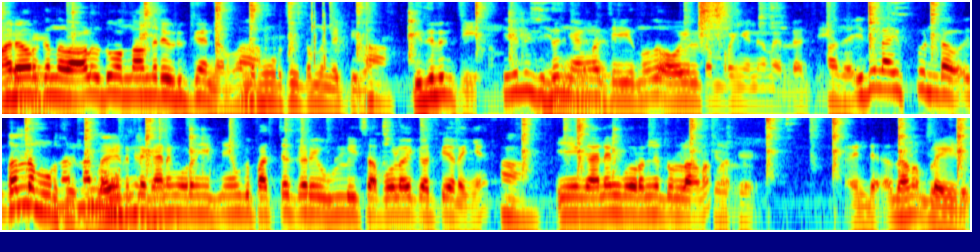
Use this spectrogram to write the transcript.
മരം ഓർക്കുന്ന വാൾ ഇത് ഒന്നാം തരം ഉരുക്ക് തന്നെയാണ് നല്ല മൂർച്ച കിട്ടുന്ന മെറ്റീരിയൽ ഇതിലും ചെയ്യുന്നു ഇത് ഞങ്ങൾ ചെയ്യുന്നത് ഓയിൽ ടെമ്പറിങ് തന്നെയാണ് എല്ലാം ചെയ്യുന്നത്. ഇത് ലൈഫ് ഉണ്ടാവും നല്ല മൂർച്ച കിട്ടും ബ്ലേഡിന്റെ കനം കുറഞ്ഞിട്ട് നമുക്ക് പച്ചക്കറി ഉള്ളി സബോളയൊക്കെ കട്ടിയിറങ്ങി ഈ കനം കുറഞ്ഞിട്ടുള്ളതാണ് അതിന്റെ അതാണ് ബ്ലേഡ്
